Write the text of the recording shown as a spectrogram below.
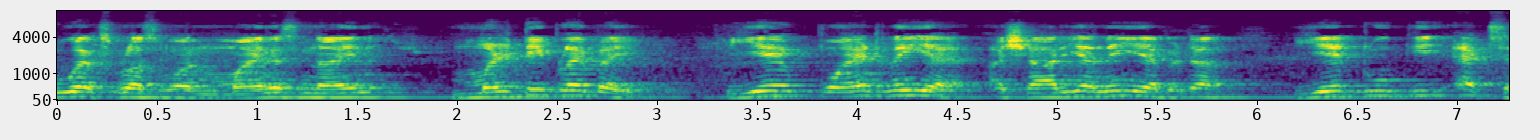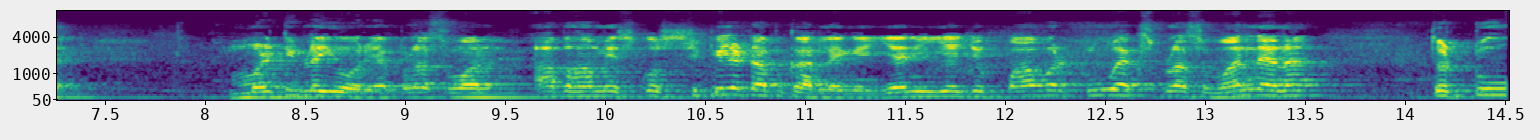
two x plus one minus nine multiply by ये पॉइंट नहीं है, अशारिया नहीं है बेटा, ये टू की एक्स है मल्टीप्लाई हो रहा है प्लस वन अब हम इसको स्पिलिट अप कर लेंगे, यानी ये जो power two x plus one है ना तो टू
